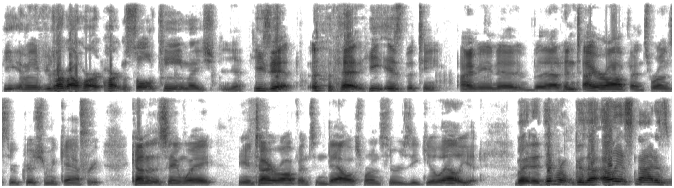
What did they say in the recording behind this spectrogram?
he, I mean, if you talk about heart, heart and soul of team, like, yeah, he's it. that he is the team. I mean, uh, that entire offense runs through Christian McCaffrey, kind of the same way the entire offense in Dallas runs through Ezekiel Elliott. but a different because Elliott's not as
